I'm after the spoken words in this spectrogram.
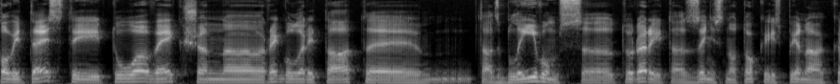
Covid testi, to veikšana, regularitāte, tāds blīvums, tur arī tās ziņas no Tokijas pienāk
